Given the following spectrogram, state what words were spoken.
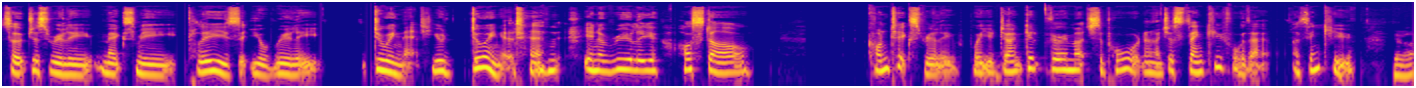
so it just really makes me pleased that you're really doing that. You're doing it and in a really hostile context, really, where you don't get very much support. And I just thank you for that. I thank you. Yeah.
